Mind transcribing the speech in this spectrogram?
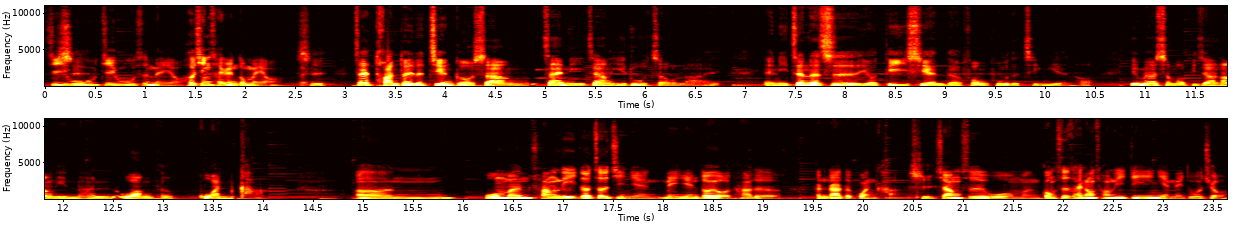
几乎 几乎是没有，核心成员都没有。是在团队的建构上，在你这样一路走来，哎，你真的是有第一线的丰富的经验哦。有没有什么比较让你难忘的关卡？嗯。我们创立的这几年，每年都有它的很大的关卡，是像是我们公司才刚创立第一年没多久，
